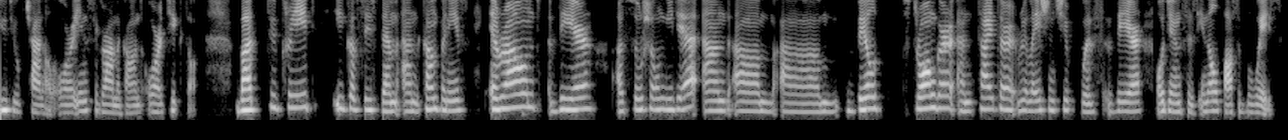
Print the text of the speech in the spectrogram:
YouTube channel or Instagram account or TikTok, but to create ecosystem and companies around their social media and um, um, build stronger and tighter relationship with their audiences in all possible ways.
